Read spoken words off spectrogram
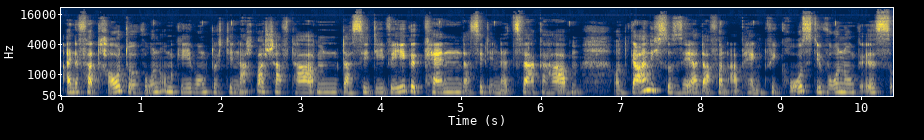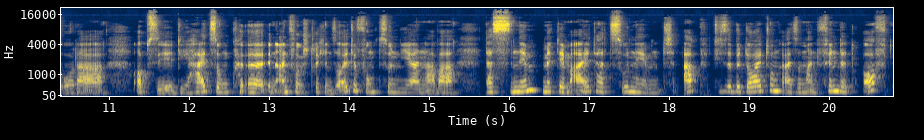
eine vertraute Wohnumgebung durch die Nachbarschaft haben, dass sie die Wege kennen, dass sie die Netzwerke haben und gar nicht so sehr davon abhängt, wie groß die Wohnung ist oder ob sie die Heizung äh, in Anführungsstrichen sollte funktionieren. Aber das nimmt mit dem Alter zunehmend ab, diese Bedeutung. Also man findet oft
